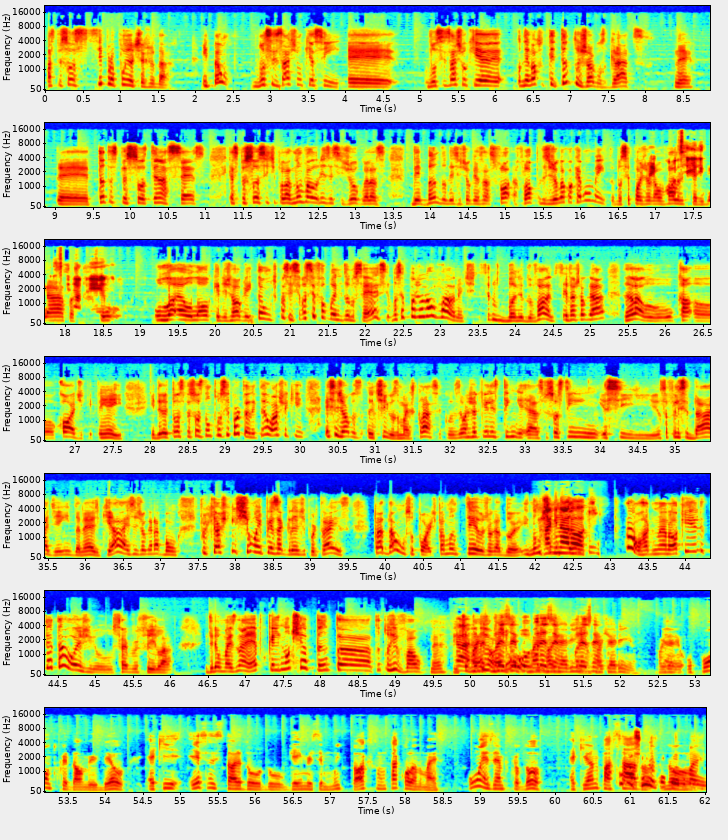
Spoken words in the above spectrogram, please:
As pessoas se propunham a te ajudar. Então, vocês acham que assim, é, vocês acham que é, o negócio ter tantos jogos grátis, né? é, tantas pessoas tendo acesso, que as pessoas, assim, tipo, elas não valorizam esse jogo, elas debandam desse jogo, elas flo- flopam desse jogo a qualquer momento. Você pode jogar o Valorant que é de graça, o, o, LoL, é o LoL que ele joga. Então, tipo assim, se você for banido no CS, você pode jogar o Valorant. Se não banido do Valorant, você vai jogar, sei lá, o, o, o COD que tem aí. Entendeu? Então as pessoas não estão se importando. Então eu acho que esses jogos antigos, mais clássicos, eu acho que eles têm. As pessoas têm esse, essa felicidade ainda, né? De que, ah, esse jogo era bom. Porque eu acho que eles tinham uma empresa grande por trás pra dar um suporte, pra manter o jogador. E não tinha Ragnarok. tanto- Não, o Ragnarok ele tem até hoje, o server free lá. Entendeu? Mas na época ele não tinha tanta, tanto rival, né? Não Cara, tinha tanto mas, rival. por um exemplo, outro. por exemplo, Rogerinho, por exemplo. Rogerinho, Rogerinho, o ponto que o Edalmir deu é que essa história do, do gamer ser muito tóxico não tá colando mais. Um exemplo que eu dou é que ano Como passado. assim não tá no- mais?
